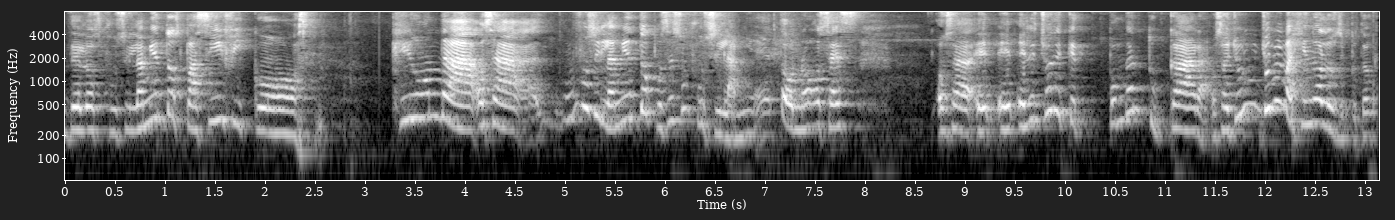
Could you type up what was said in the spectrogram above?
de los fusilamientos pacíficos. ¿Qué onda? O sea, un fusilamiento, pues es un fusilamiento, ¿no? O sea, es, o sea, el, hecho de que pongan tu cara, o sea, yo, yo me imagino a los diputados,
